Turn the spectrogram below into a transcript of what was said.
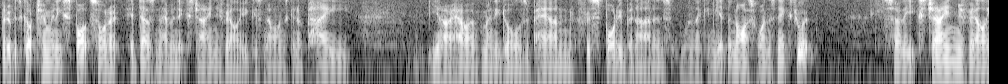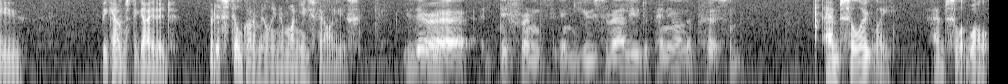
But if it's got too many spots on it, it doesn't have an exchange value because no one's going to pay, you know, however many dollars a pound for spotty bananas when they can get the nice ones next to it. So the exchange value becomes negated, but it's still got a million and one use values. Is there a difference in use value depending on the person? Absolutely. Absolutely. Well,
